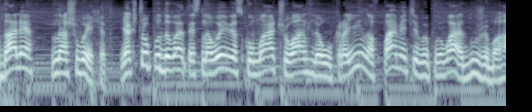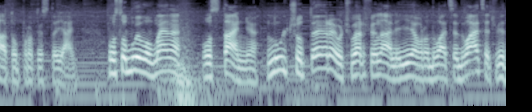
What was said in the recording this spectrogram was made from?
Далі наш вихід. Якщо подивитись на вивіску матчу Англія-Україна, в пам'яті випливає дуже багато протистоянь. Особливо в мене останнє 0-4 у чвертьфіналі Євро 2020 від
